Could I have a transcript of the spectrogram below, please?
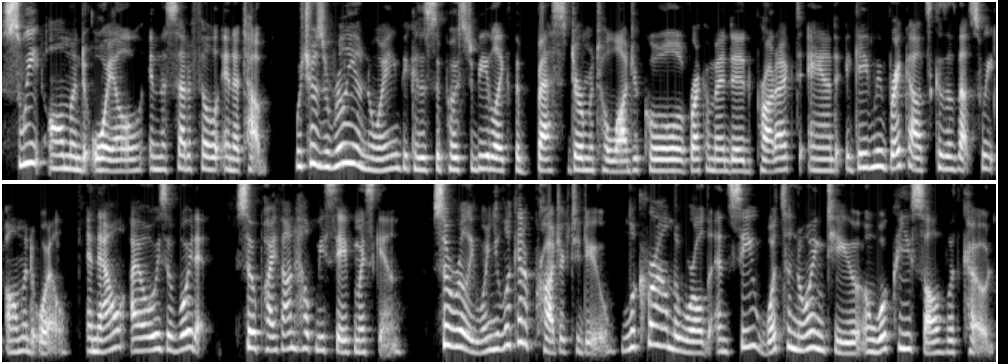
sweet almond oil in the Cetaphil in a tub, which was really annoying because it's supposed to be like the best dermatological recommended product and it gave me breakouts because of that sweet almond oil. And now I always avoid it. So Python helped me save my skin. So really, when you look at a project to do, look around the world and see what's annoying to you and what could you solve with code.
